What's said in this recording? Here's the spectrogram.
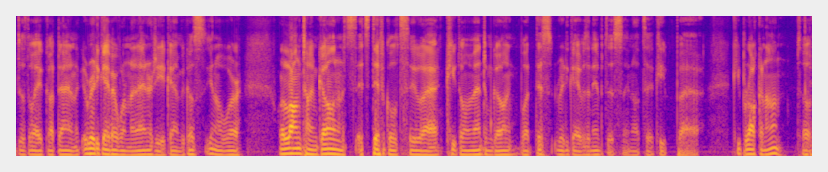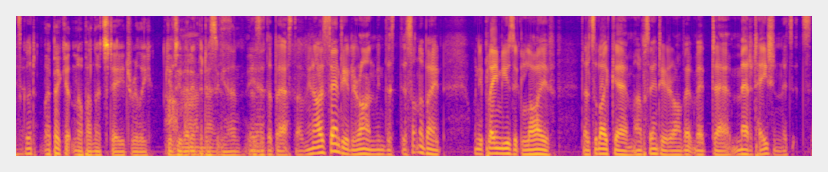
Just the way it got down. It really gave everyone an energy again because you know we're we're a long time going and it's it's difficult to uh, keep the momentum going. But this really gave us an impetus, you know, to keep uh, keep rocking on. So yeah. it's good. I bet getting up on that stage really gives oh you that man, impetus is, again. Is yeah. it the best? I mean, I was saying to you earlier on. I mean, there's, there's something about when you play music live that it's like um, I was saying to you earlier on about, about uh, meditation. It's it's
